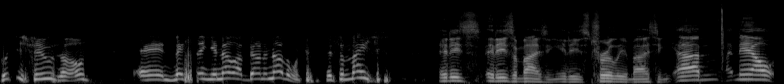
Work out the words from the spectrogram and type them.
put your shoes on, and next thing you know, I've done another one. It's amazing. It is. It is amazing. It is truly amazing. Um, now,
